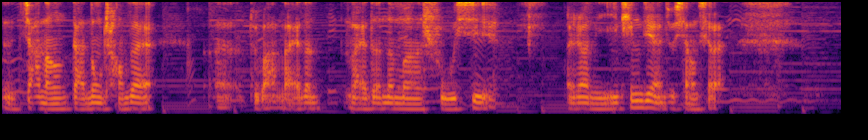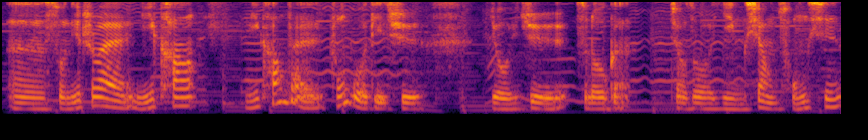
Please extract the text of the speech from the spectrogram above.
嗯，佳能感动常在，呃，对吧？来的来的那么熟悉，让你一听见就想起来。呃，索尼之外，尼康，尼康在中国地区有一句 slogan 叫做“影像从心”，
